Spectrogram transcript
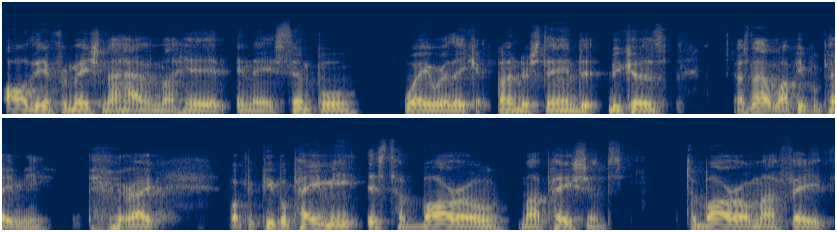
all the information I have in my head in a simple way where they can understand it because that's not why people pay me, right? What people pay me is to borrow my patience, to borrow my faith,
